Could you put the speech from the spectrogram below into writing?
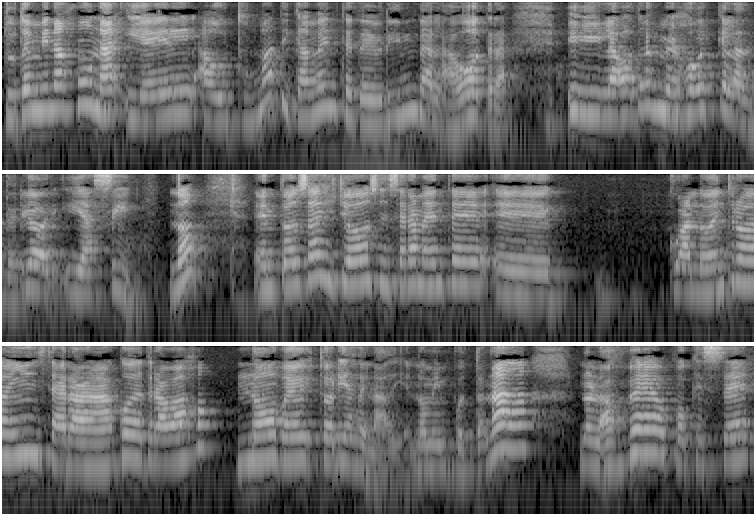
tú terminas una y él automáticamente te brinda la otra. Y la otra es mejor que la anterior y así, ¿no? Entonces yo sinceramente... Eh, cuando entro a Instagram algo de trabajo, no veo historias de nadie. No me importa nada, no las veo porque sé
